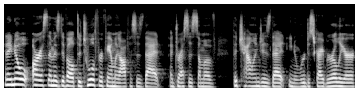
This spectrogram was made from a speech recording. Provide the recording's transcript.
And i know rsm has developed a tool for family offices that addresses some of the challenges that you know were described earlier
